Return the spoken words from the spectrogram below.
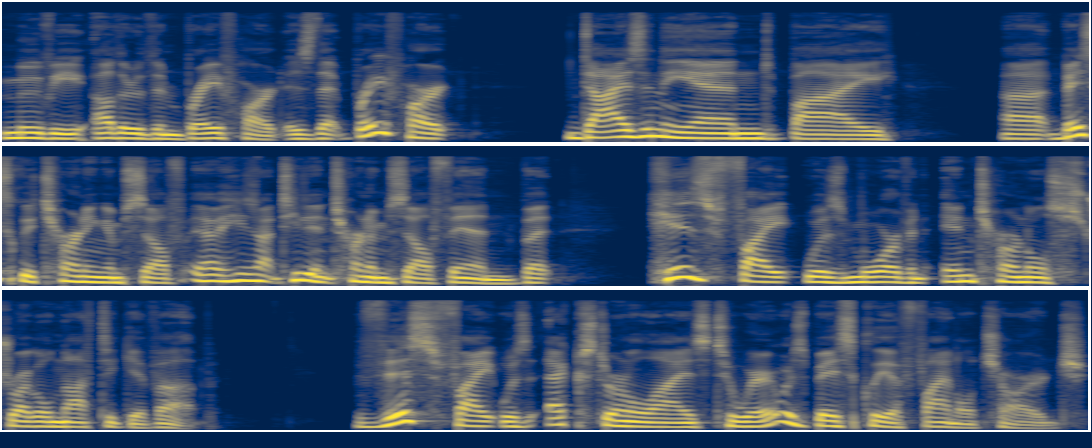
movie other than Braveheart is that Braveheart dies in the end by uh, basically turning himself. Uh, he's not. He didn't turn himself in, but his fight was more of an internal struggle not to give up. This fight was externalized to where it was basically a final charge.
